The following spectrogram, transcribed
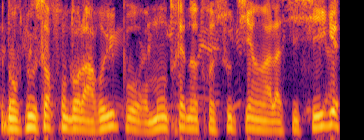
Donc nous sortons dans la rue pour montrer notre soutien à la CICIG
